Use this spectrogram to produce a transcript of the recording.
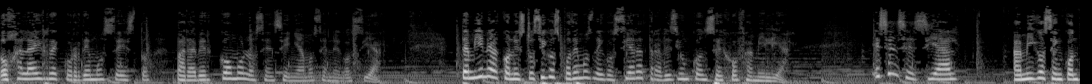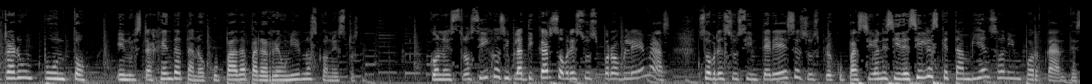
ojalá y recordemos esto para ver cómo los enseñamos a negociar. También con nuestros hijos podemos negociar a través de un consejo familiar. Es esencial, amigos, encontrar un punto en nuestra agenda tan ocupada para reunirnos con nuestros con nuestros hijos y platicar sobre sus problemas, sobre sus intereses, sus preocupaciones y decirles que también son importantes,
